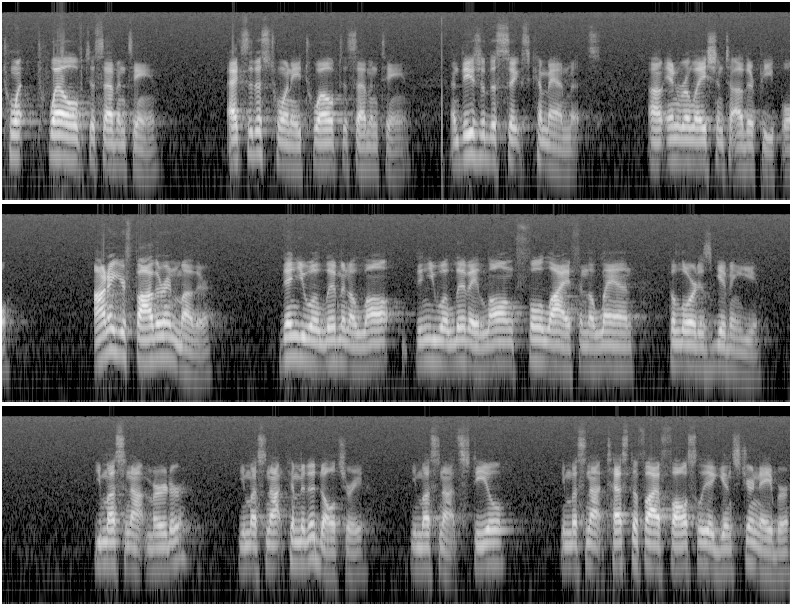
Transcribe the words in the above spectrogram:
12 to 17. Exodus 20, 12 to 17. And these are the six commandments uh, in relation to other people. Honor your father and mother, then you will live in a long, then you will live a long, full life in the land the Lord is giving you. You must not murder. You must not commit adultery. You must not steal. You must not testify falsely against your neighbor.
